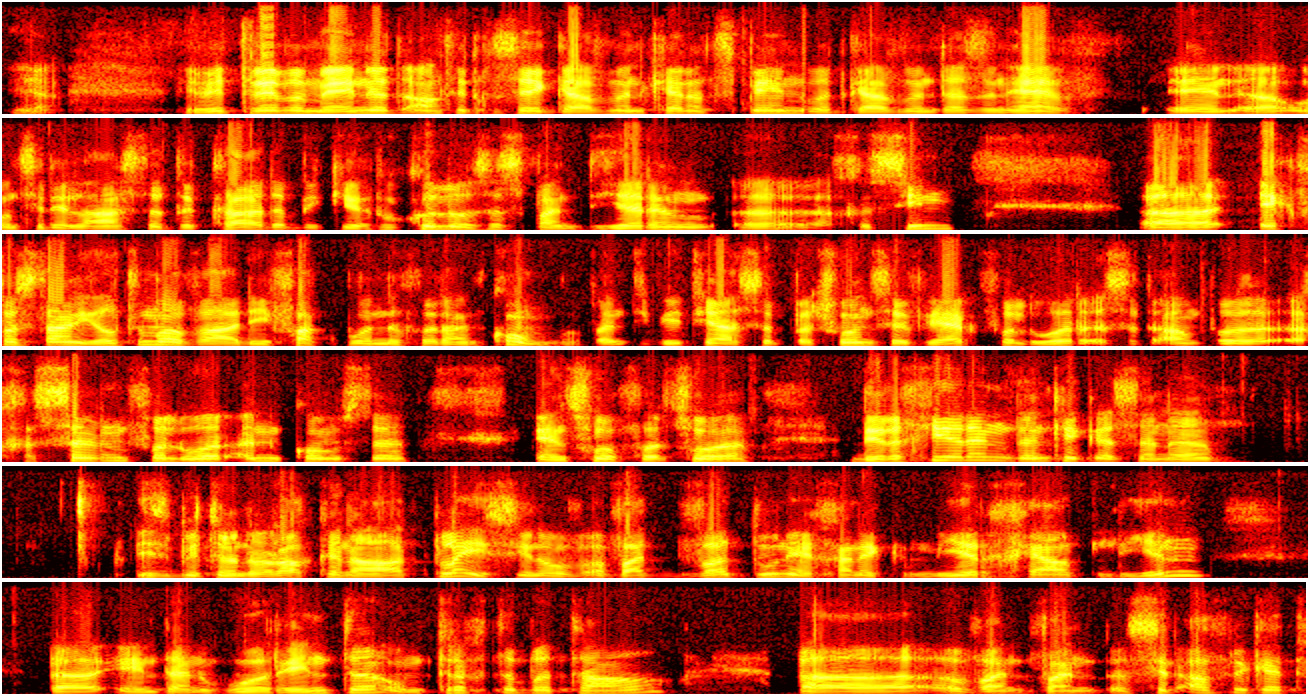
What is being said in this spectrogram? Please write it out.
Ja. Jy weet Trevor Mann het altyd gesê government cannot spend what government doesn't have. En uh, ons het die laaste dekade bietjie roekelose spandering uh, gesien. Uh ek verstaan heeltemal waar die vakbonde vandaan kom, want jy weet jy as 'n persoon se werk verloor, is dit amper 'n gesin verloor inkomste en so voort. So die regering dink ek is in 'n is between a rock and a hard place. You know wat wat doen ek? Gaan ek meer geld leen uh en dan hoë rente om terug te betaal? Uh want van Suid-Afrika het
